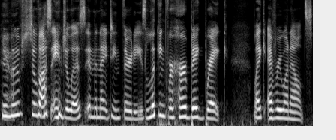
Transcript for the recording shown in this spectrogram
who Yeah. moved to Los Angeles in the 1930s looking for her big break, like everyone else.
